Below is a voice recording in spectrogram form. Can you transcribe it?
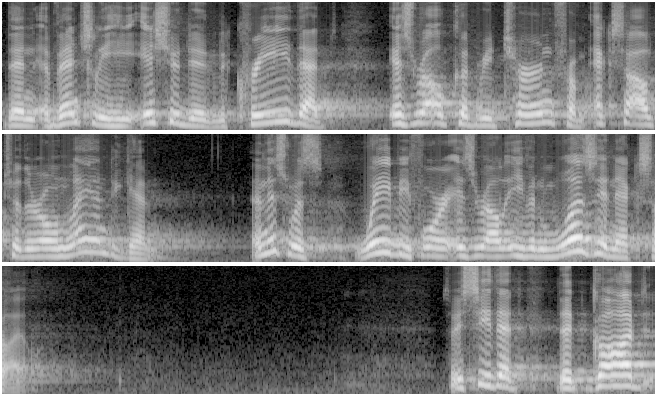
then eventually he issued a decree that israel could return from exile to their own land again. And this was way before israel even was in exile. So you see that, that God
